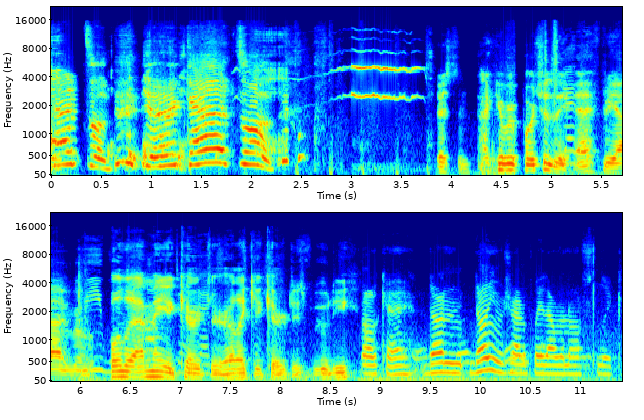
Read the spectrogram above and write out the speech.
Cancelled! You're cancelled! Listen, I can report you to the FBI, bro. Bullet, I made your character. I like your character's booty. Okay, don't don't even try to play that one off slick.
